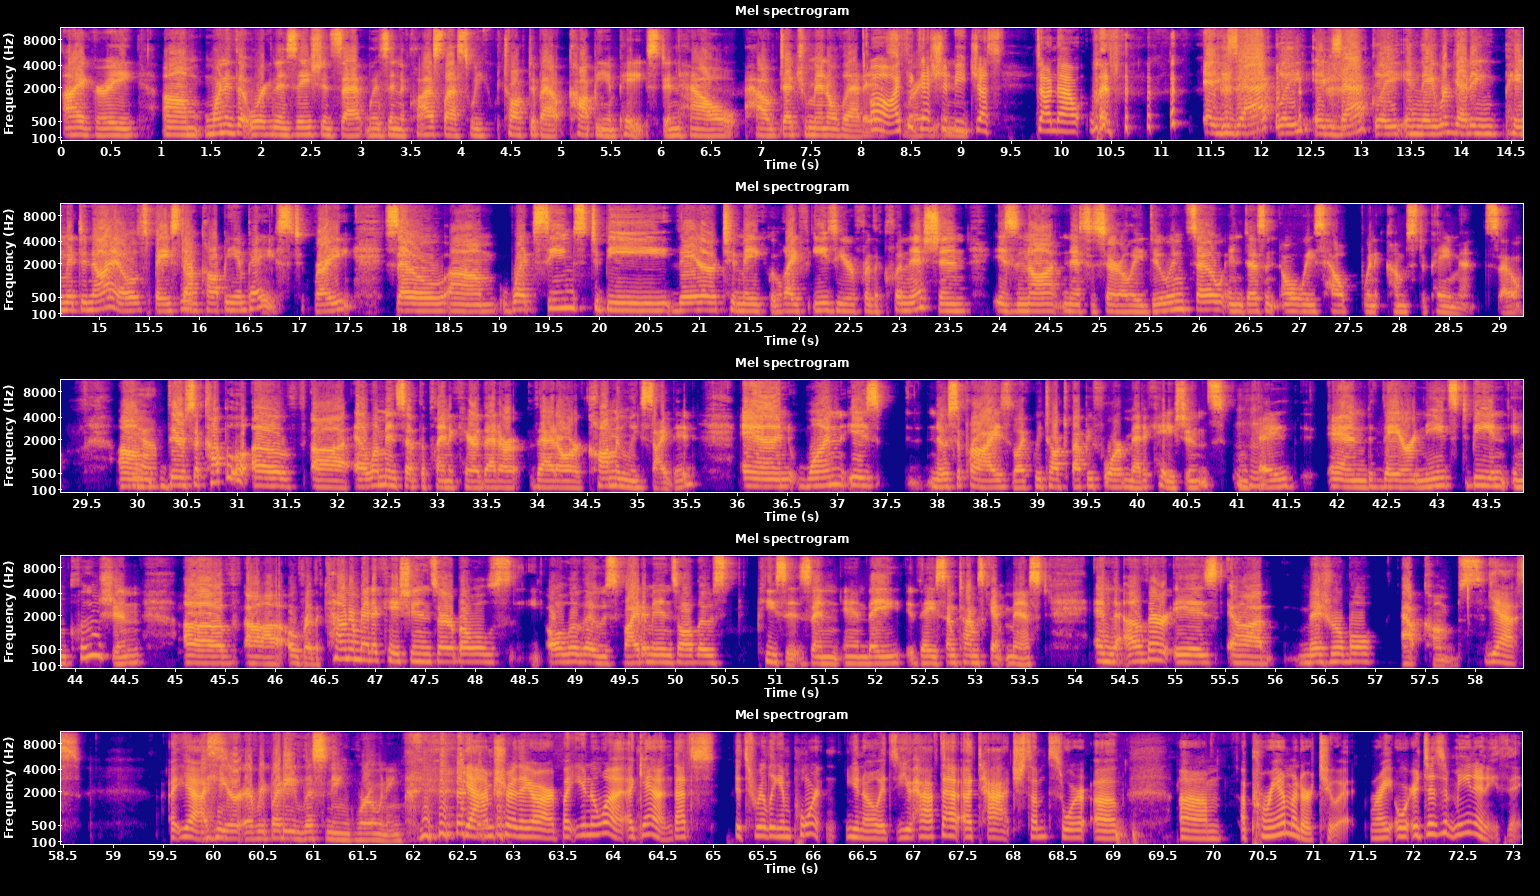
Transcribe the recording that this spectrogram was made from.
I agree. Um, one of the organizations that was in the class last week talked about copy and paste and how how detrimental that is. Oh, I think right? that should and, be just done out with. Exactly, exactly. And they were getting payment denials based yep. on copy and paste, right? So, um, what seems to be there to make life easier for the clinician is not necessarily doing so and doesn't always help when it comes to payment. So, um, yeah. There's a couple of uh, elements of the plan of care that are that are commonly cited, and one is no surprise, like we talked about before, medications. Mm-hmm. Okay. And there needs to be an inclusion of uh, over the counter medications, herbals, all of those vitamins, all those pieces. And, and they, they sometimes get missed. And the other is uh, measurable outcomes. Yes. Uh, yes. I hear everybody listening groaning. yeah, I'm sure they are. But you know what? Again, that's it's really important. You know, it's you have to attach some sort of um, a parameter to it, right? Or it doesn't mean anything.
